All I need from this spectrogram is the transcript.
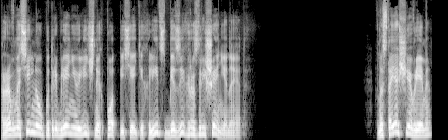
равносильно употреблению личных подписей этих лиц без их разрешения на это. В настоящее время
